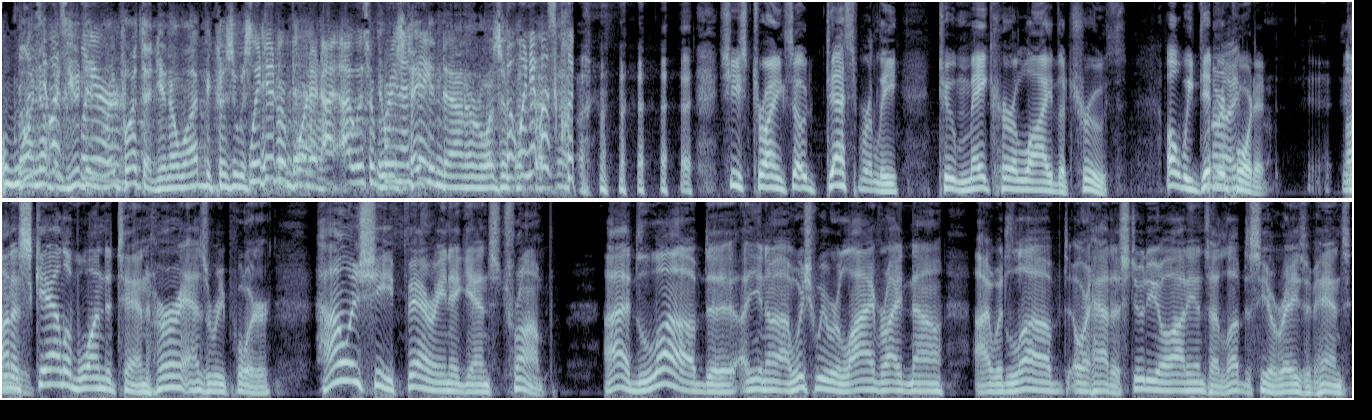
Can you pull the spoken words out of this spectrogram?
No, Once no, it was but you clear, didn't report that. You know why? Because it was We did taken report it. I- I was reporting it was that day. taken down and it wasn't. But when it was clear, She's trying so desperately to make her lie the truth. Oh, we did All right. report it. On a scale of one to 10, her as a reporter, how is she faring against Trump? I'd love to, you know, I wish we were live right now. I would love to, or had a studio audience. I'd love to see a raise of hands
